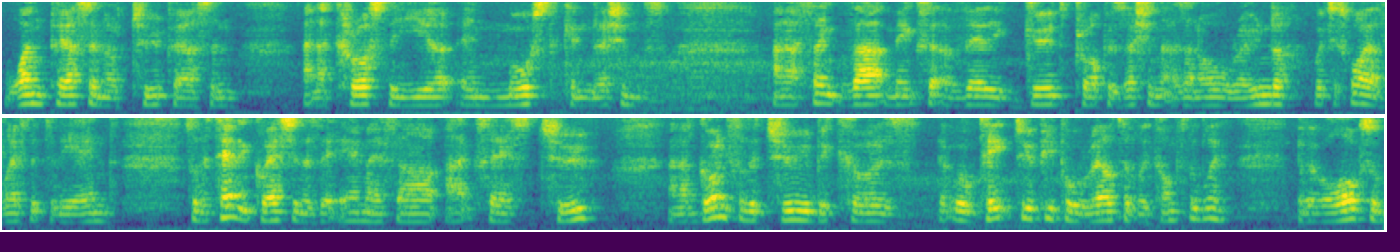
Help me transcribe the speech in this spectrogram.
one person or two person and across the year in most conditions and I think that makes it a very good proposition as an all-rounder, which is why I've left it to the end. So the tent in question is the MSR Access 2. And I've gone for the two because it will take two people relatively comfortably, but it will also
